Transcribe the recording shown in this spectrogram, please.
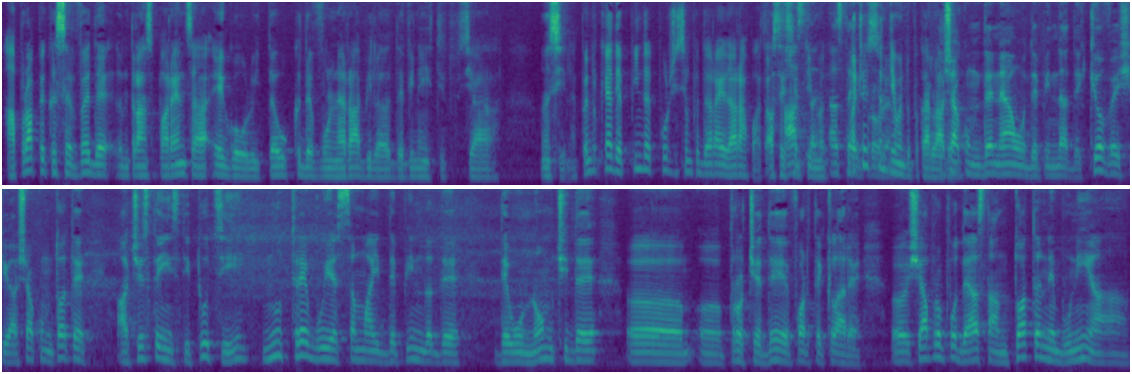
aproape că se vede în transparența ego-ului tău cât de vulnerabilă devine instituția în sine. Pentru că ea depinde pur și simplu de Raed Arafat. Asta, e sentimentul. asta Acest e e problema. sentimentul pe care l-avem. Așa cum DNA-ul depindea de Chiove și așa cum toate aceste instituții nu trebuie să mai depindă de, de un om, ci de uh, uh, procedee foarte clare. Uh, și apropo de asta, în toată nebunia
